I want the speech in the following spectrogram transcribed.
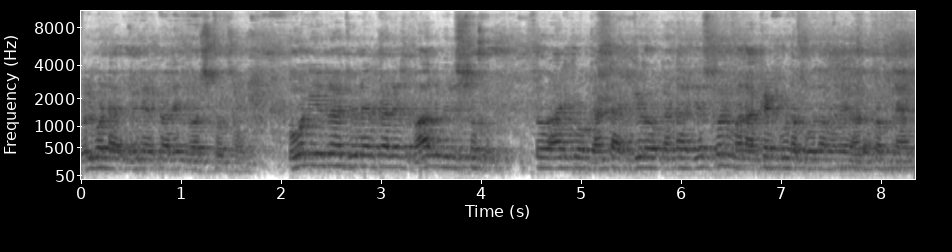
వెలుగొండ జూనియర్ కాలేజ్ వార్షికోత్సవం భువనగిరిలో జూనియర్ కాలేజ్ వాళ్ళు పిలుస్తున్నారు. సో ఆడికి ఒక గంట ఈడో ఒక గంట చేసుకొని మళ్ళీ అక్కడికి కూడా పోదామనే అదొక ప్లాన్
